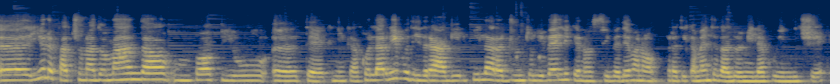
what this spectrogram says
Eh, io le faccio una domanda un po' più eh, tecnica. Con l'arrivo di Draghi il PIL ha raggiunto livelli che non si vedevano praticamente dal 2015.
